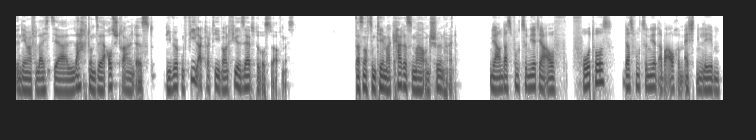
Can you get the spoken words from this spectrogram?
in dem man vielleicht sehr lacht und sehr ausstrahlend ist, die wirken viel attraktiver und viel selbstbewusster auf mich. Das noch zum Thema Charisma und Schönheit. Ja, und das funktioniert ja auf Fotos, das funktioniert aber auch im echten Leben.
